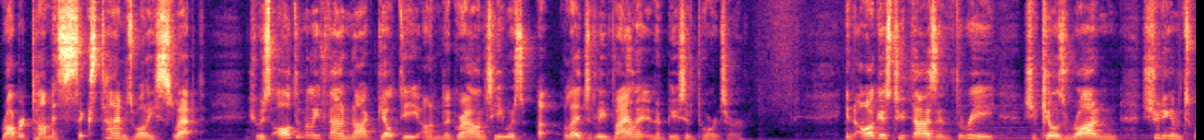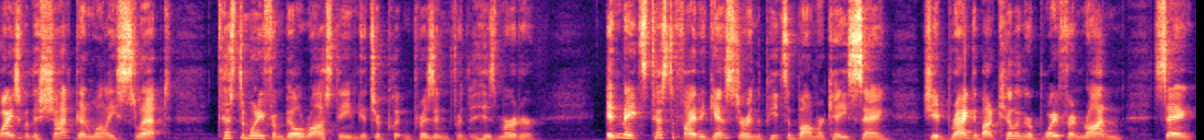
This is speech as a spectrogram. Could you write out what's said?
Robert Thomas, six times while he slept. She was ultimately found not guilty on the grounds he was uh, allegedly violent and abusive towards her. In August 2003, she kills Roden, shooting him twice with a shotgun while he slept. Testimony from Bill Rothstein gets her put in prison for the, his murder. Inmates testified against her in the pizza bomber case, saying she had bragged about killing her boyfriend Roden, saying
